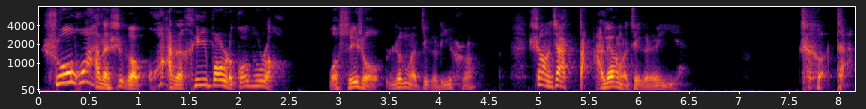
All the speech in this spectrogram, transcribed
说话的是个挎着黑包的光头佬。我随手扔了这个礼盒，上下打量了这个人一眼。扯淡！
